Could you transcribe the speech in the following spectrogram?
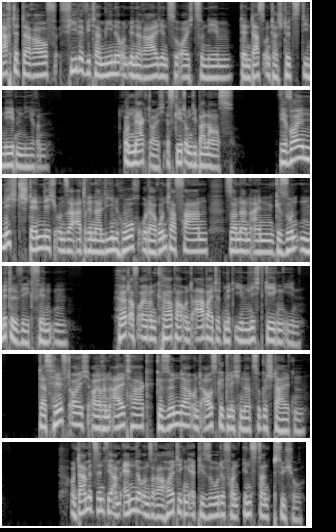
Achtet darauf, viele Vitamine und Mineralien zu euch zu nehmen, denn das unterstützt die Nebennieren. Und merkt euch, es geht um die Balance. Wir wollen nicht ständig unser Adrenalin hoch oder runter fahren, sondern einen gesunden Mittelweg finden. Hört auf euren Körper und arbeitet mit ihm, nicht gegen ihn. Das hilft euch, euren Alltag gesünder und ausgeglichener zu gestalten. Und damit sind wir am Ende unserer heutigen Episode von Instant Psycho.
